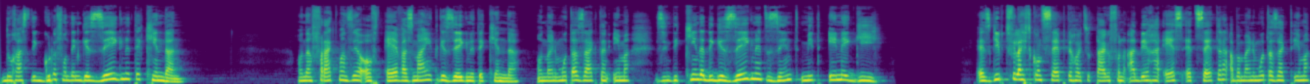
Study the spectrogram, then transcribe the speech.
du hast die Gruppe von den gesegneten Kindern. Und dann fragt man sehr oft, ey, was meint gesegnete Kinder? Und meine Mutter sagt dann immer, sind die Kinder, die gesegnet sind mit Energie. Es gibt vielleicht Konzepte heutzutage von ADHS etc., aber meine Mutter sagt immer,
